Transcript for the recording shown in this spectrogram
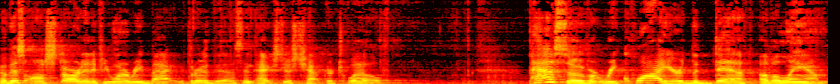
Now, this all started, if you want to read back through this, in Exodus chapter 12. Passover required the death of a lamb.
